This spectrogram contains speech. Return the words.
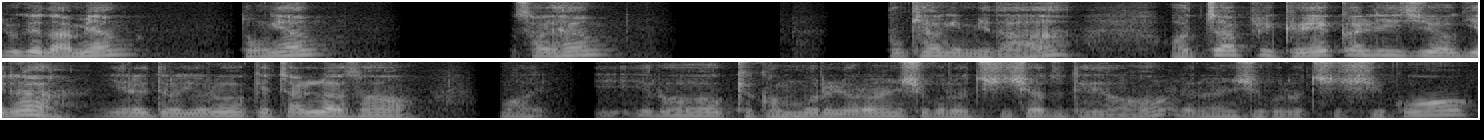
요게 남향, 동향, 서향, 북향입니다. 어차피 계획관리 지역이라 예를 들어 이렇게 잘라서 뭐 이- 이렇게 건물을 이런 식으로 지셔도 돼요. 이런 식으로 지시고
